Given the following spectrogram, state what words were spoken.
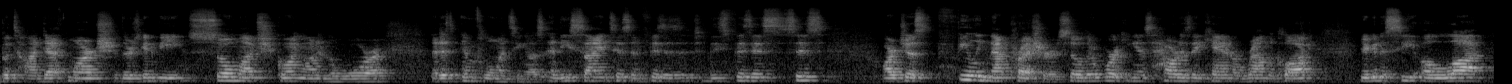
Bataan Death March, there's going to be so much going on in the war that is influencing us. And these scientists and physicists, these physicists are just feeling that pressure. So they're working as hard as they can around the clock. You're going to see a lot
